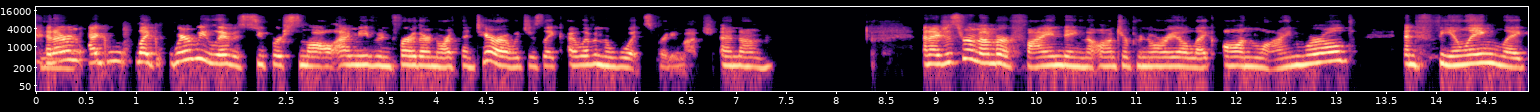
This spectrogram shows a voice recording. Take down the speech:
yeah. And I, I like where we live is super small. I'm even further north than Tara, which is like I live in the woods pretty much. And um, and I just remember finding the entrepreneurial like online world and feeling like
